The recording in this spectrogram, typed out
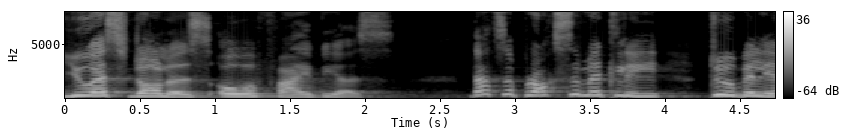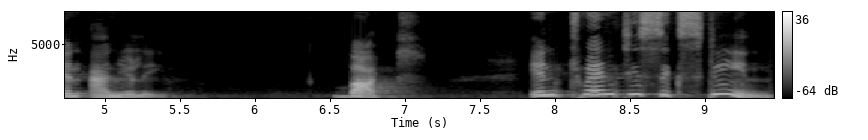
US dollars over five years. That's approximately 2 billion annually. But in 2016,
